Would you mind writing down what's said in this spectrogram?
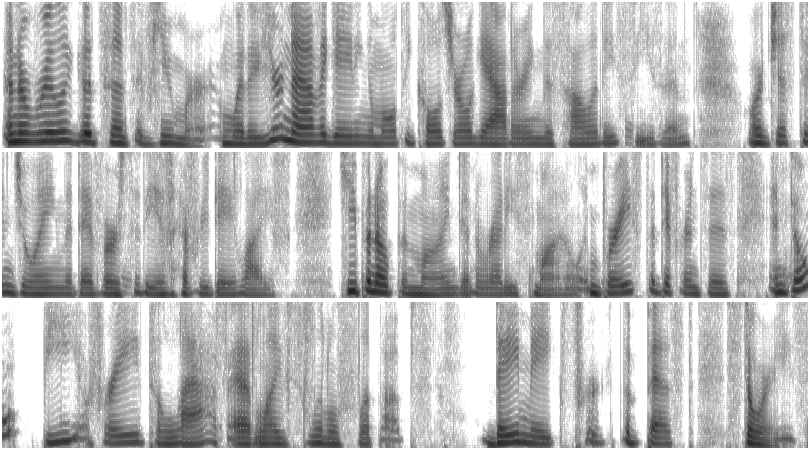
and a really good sense of humor. And whether you're navigating a multicultural gathering this holiday season or just enjoying the diversity of everyday life, keep an open mind and a ready smile. Embrace the differences and don't be afraid to laugh at life's little slip ups they make for the best stories.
